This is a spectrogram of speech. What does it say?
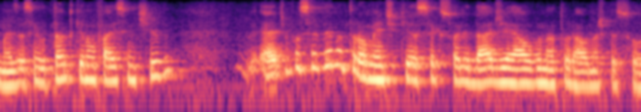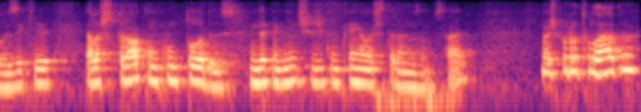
Mas, assim, o tanto que não faz sentido é de você ver naturalmente que a sexualidade é algo natural nas pessoas e que elas trocam com todas, independente de com quem elas transam, sabe? Mas por outro lado,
